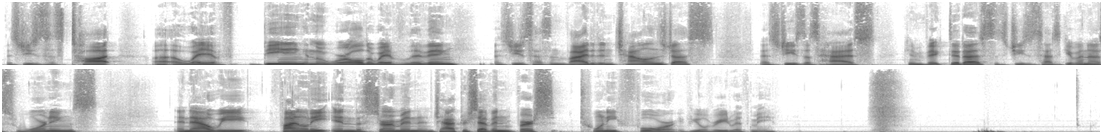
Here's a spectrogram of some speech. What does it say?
as Jesus has taught uh, a way of being in the world, a way of living, as Jesus has invited and challenged us, as Jesus has convicted us, as Jesus has given us warnings, And now we finally end the sermon in chapter 7, verse 24, if you'll read with me.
